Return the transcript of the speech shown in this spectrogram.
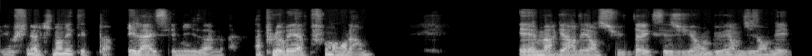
mais au final qui n'en était pas. Et là, elle s'est mise à, pleurer, à fondre en larmes. Et elle m'a regardé ensuite avec ses yeux embués en me disant mais,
